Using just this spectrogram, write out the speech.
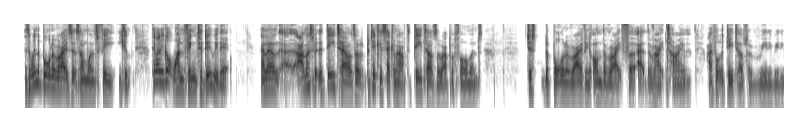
And so when the ball arrives at someone's feet, you can, they've only got one thing to do with it. And um, I must admit, the details of, particularly second half, the details of our performance, just the ball arriving on the right foot at the right time, I thought the details were really, really,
